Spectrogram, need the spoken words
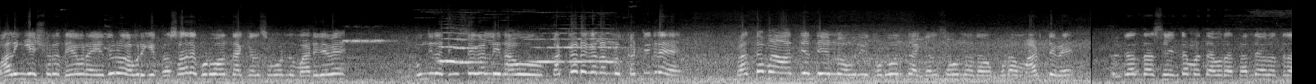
ಮಾಲಿಂಗೇಶ್ವರ ದೇವರ ಎದುರು ಅವರಿಗೆ ಪ್ರಸಾದ ಕೊಡುವಂಥ ಕೆಲಸವನ್ನು ಮಾಡಿದ್ದೇವೆ. ಮುಂದಿನ ದಿವಸಗಳಲ್ಲಿ ನಾವು ಕಟ್ಟಡಗಳನ್ನು ಕಟ್ಟಿದರೆ ಪ್ರಥಮ ಆದ್ಯತೆಯನ್ನು ಅವರಿಗೆ ಕೊಡುವಂಥ ಕೆಲಸವನ್ನು ನಾವು ಕೂಡ ಮಾಡ್ತೇವೆ. ವಿಕ್ರಮ್ ದಾಸ್ ಮತ್ತು ಅವರ ತಂದೆಯವರ ಹತ್ರ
